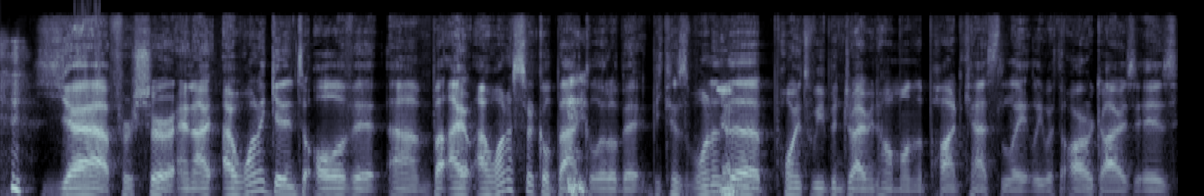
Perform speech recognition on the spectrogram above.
yeah for sure and i, I want to get into all of it um, but i, I want to circle back a little bit because one of yeah. the points we've been driving home on the podcast lately with our guys is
